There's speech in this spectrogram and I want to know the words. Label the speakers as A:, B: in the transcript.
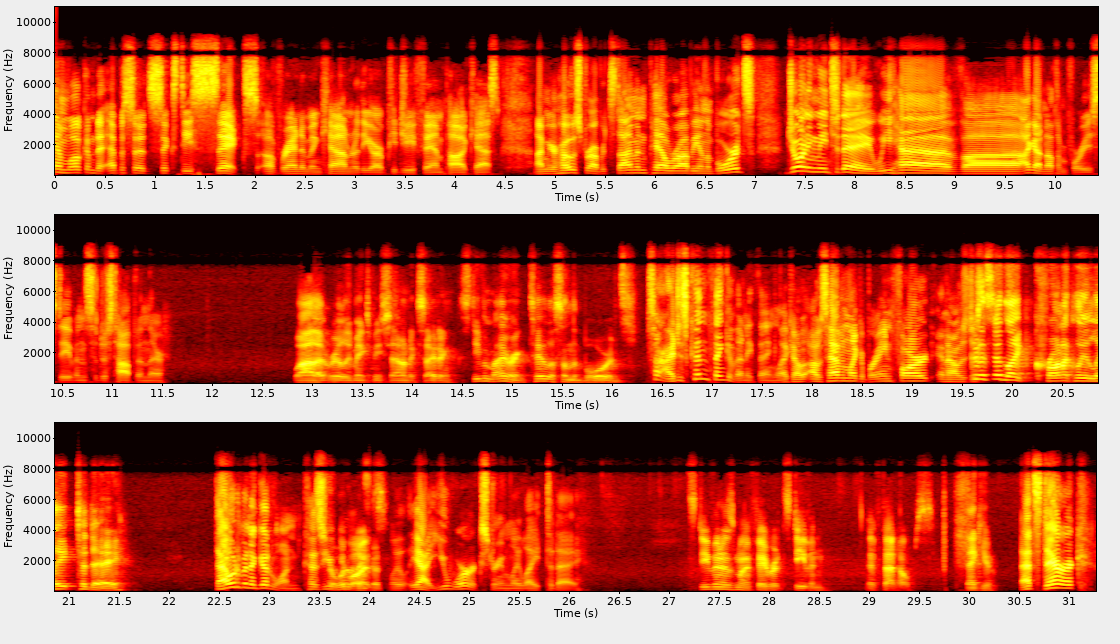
A: Hello and welcome to episode 66 of Random Encounter, the RPG fan podcast. I'm your host, Robert Steinman, Pale Robbie on the boards. Joining me today, we have. Uh, I got nothing for you, Steven, so just hop in there.
B: Wow, that really makes me sound exciting. Stephen Meyerink, Taylor on the boards.
A: Sorry, I just couldn't think of anything. Like, I, I was having like a brain fart, and I was just.
B: Could have said like chronically late today.
A: That would have been a good one, because you were. Extremely... Yeah, you were extremely late today.
C: Steven is my favorite Steven, if that helps.
B: Thank you.
A: That's Derek.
